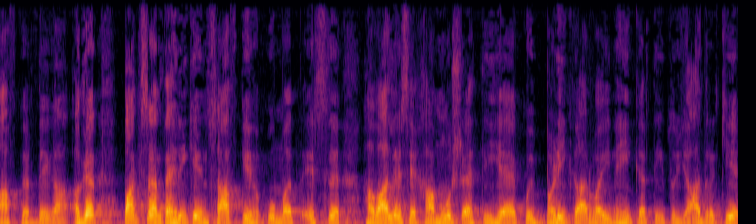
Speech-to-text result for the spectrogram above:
معاف کر دے گا۔ اگر پاکستان تحریک انصاف کی حکومت اس حوالے سے خاموش رہتی ہے، کوئی بڑی کاروائی نہیں کرتی، تو یاد رکھیے،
